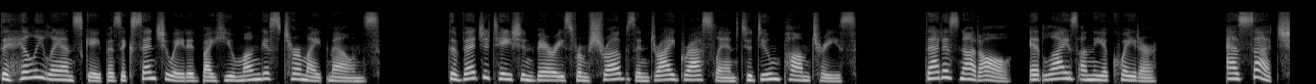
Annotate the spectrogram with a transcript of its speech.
The hilly landscape is accentuated by humongous termite mounds. The vegetation varies from shrubs and dry grassland to dum palm trees. That is not all, it lies on the equator. As such,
